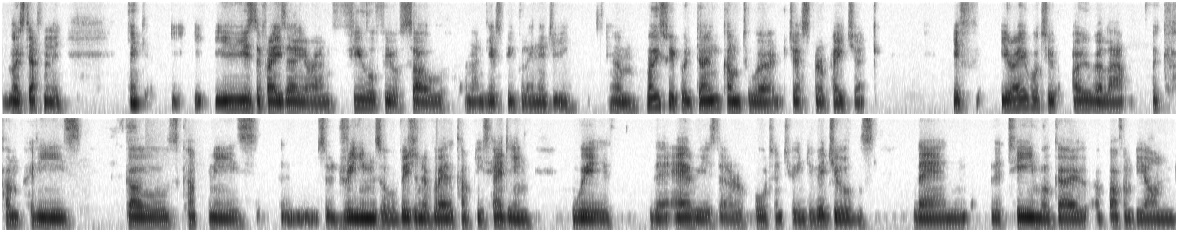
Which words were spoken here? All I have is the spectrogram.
most definitely. I think you used the phrase earlier around fuel for your soul, and that gives people energy. Um, most people don't come to work just for a paycheck. If you're able to overlap the company's goals, company's um, sort of dreams or vision of where the company's heading with the areas that are important to individuals, then the team will go above and beyond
